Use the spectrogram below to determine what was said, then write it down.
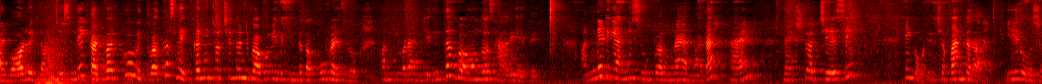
అండ్ బార్డర్ ఇట్లా వచ్చేసింది. కట్ వర్క్ విత్ వర్క్ అసలు ఎక్కడి నుంచి వచ్చిందండి బాబు వీళ్ళకి ఇంత తక్కువ ప్రైస్లో మనకి ఇవ్వడానికి ఎంత బాగుందో శారీ అయితే. అన్నిటికీ అన్ని సూపర్ ఉన్నాయన్నమాట. అండ్ నెక్స్ట్ వచ్చేసి ఇంకొకటి చెప్పాను కదా ఈరోజు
